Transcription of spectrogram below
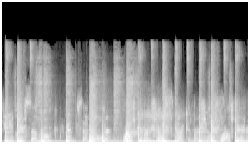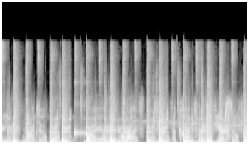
Here's TV, here's some rock, and some roller. Watch commercials, more commercials, watch Jerry, not Oprah. Buy a better life from the comfort of your sofa.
